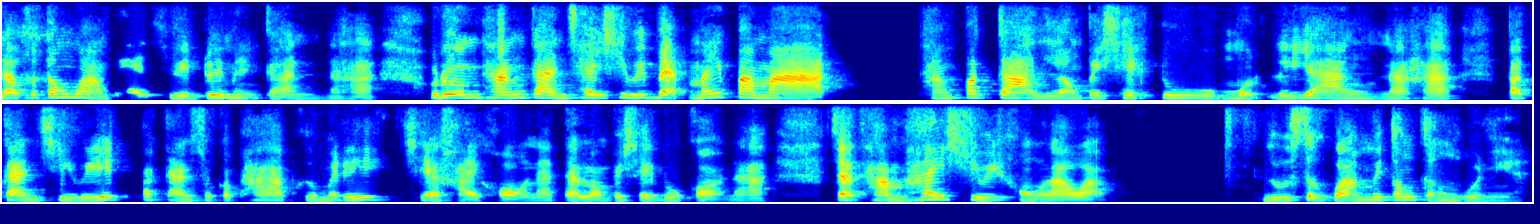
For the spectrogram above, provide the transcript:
เราก็ต้องวางแผนชีวิตด้วยเหมือนกันนะคะ รวมทั้งการใช้ชีวิตแบบไม่ประมาททั้งประกันลองไปเช็คดูหมดหรือยังนะคะ ประกันชีวิตประกันสุขภาพคือไม่ได้เชียร์ขายของนะ แต่ลองไปเช็คดูก่อนนะ จะทำให้ชีวิตของเราอะรู้สึกว่าไม่ต้องกังวลเนี่ย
